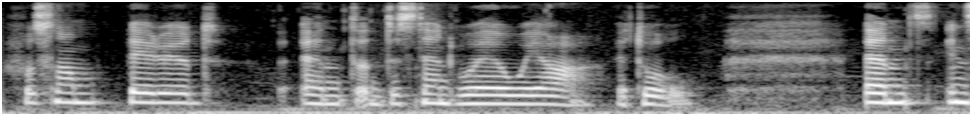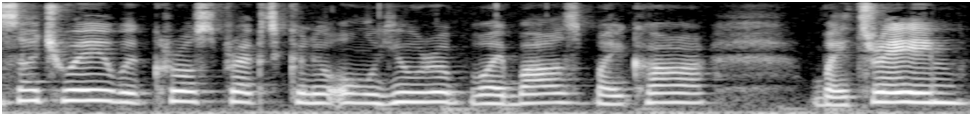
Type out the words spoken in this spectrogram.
for some period and understand where we are at all. And in such way, we crossed practically all Europe by bus, by car, by train,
